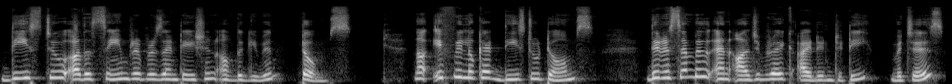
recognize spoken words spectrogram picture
These two are the same representation of the given terms. Now if we look at these two terms, they resemble an algebraic identity which is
